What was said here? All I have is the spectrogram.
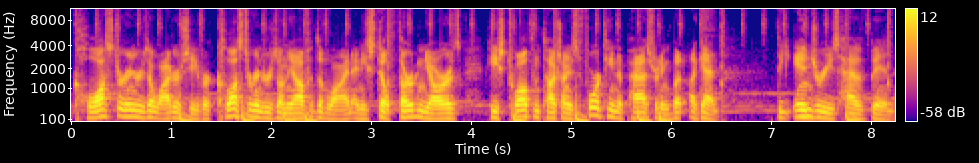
cluster injuries at wide receiver, cluster injuries on the offensive line, and he's still third in yards. He's 12th in touchdowns. He's 14th in pass rating. But again, the injuries have been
